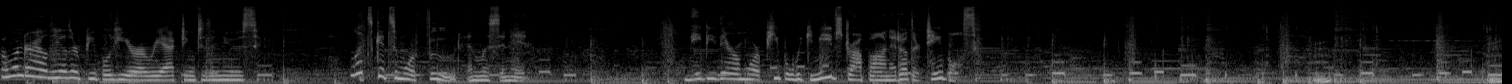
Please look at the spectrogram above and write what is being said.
I wonder how the other people here are reacting to the news. Let's get some more food and listen in. Maybe there are more people we can eavesdrop on at other tables. Hmm?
